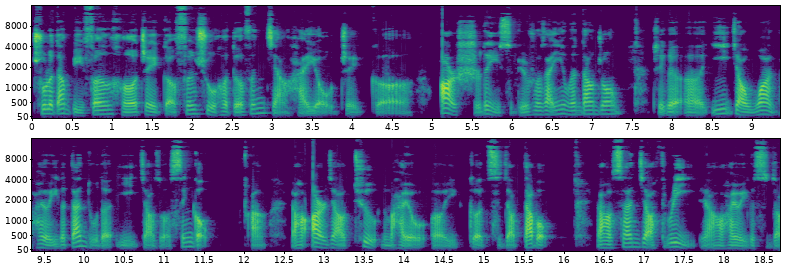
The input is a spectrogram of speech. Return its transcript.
除了当比分和这个分数和得分讲，还有这个二十的意思。比如说，在英文当中，这个呃一叫 one，还有一个单独的一叫做 single 啊，然后二叫 two，那么还有呃一个词叫 double，然后三叫 three，然后还有一个词叫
